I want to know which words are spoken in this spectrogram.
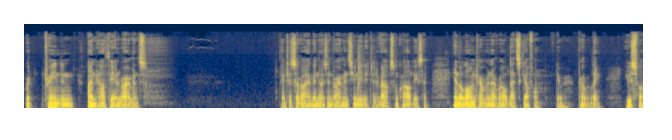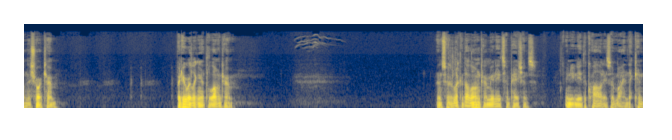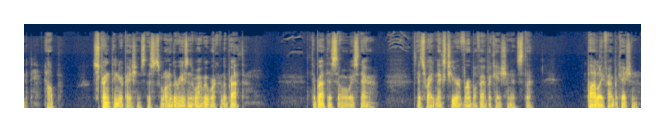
we're trained in unhealthy environments. And to survive in those environments, you needed to develop some qualities that in the long term were not all that skillful. They were probably useful in the short term. But here we're looking at the long term. And so to look at the long term, you need some patience, and you need the qualities of mind that can help strengthen your patience. This is one of the reasons why we work with the breath. The breath is always there. It's right next to your verbal fabrication. It's the bodily fabrication.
